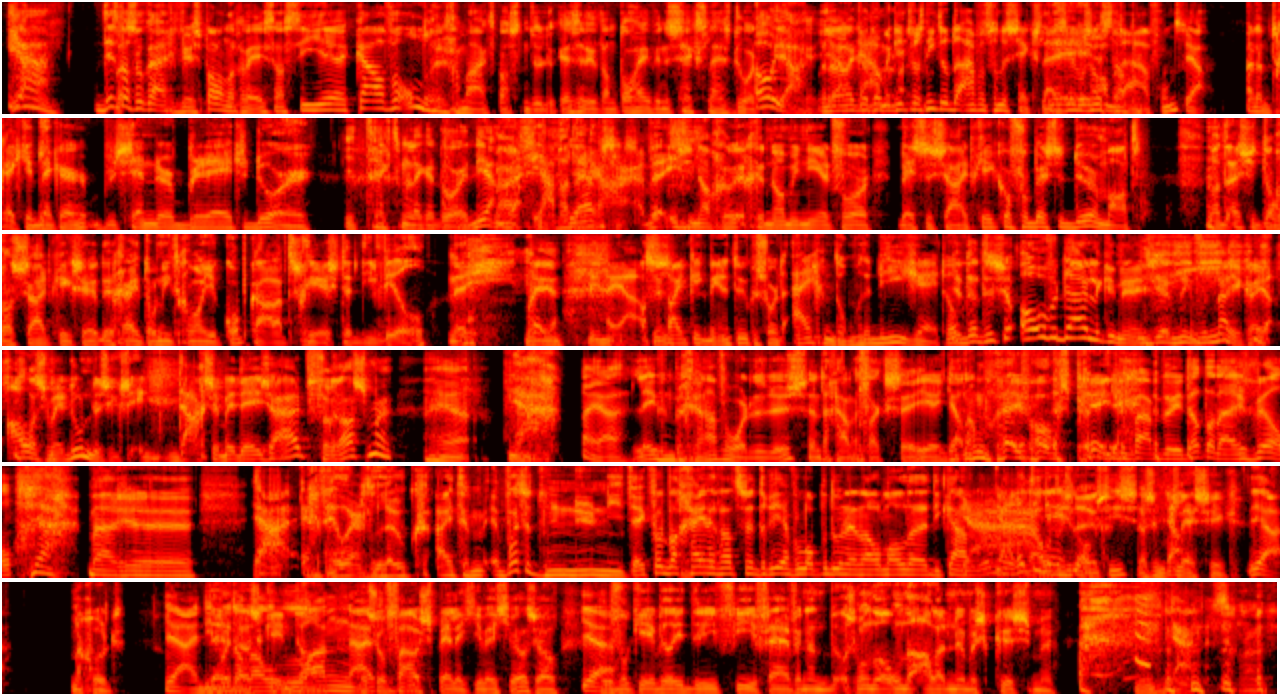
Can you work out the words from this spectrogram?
Ja, dit was ook eigenlijk weer spannender geweest als die eh, kaal van onderen gemaakt was natuurlijk. Hè. Zet ik dan toch even in de sekslijst door. te Oh ja, maar Ja, maar dit was niet op de avond van de sekslijst. Nee, dit was een andere avond. Ja, En dan trek je het lekker zenderbreed door. je trekt hem lekker door. Ja, Maar ja, wat raar. Is hij nou ge- genomineerd voor beste sidekick of voor beste deurmat? Want als je toch als sidekick zegt, dan ga je toch niet gewoon je kop kaal laten scheren als je dat die wil. Nee. Maar ja, Nou ja, als sidekick ben je natuurlijk een soort eigendom van de DJ, toch? Ja, dat is zo overduidelijk ineens. Je denkt van, nou, je kan je alles mee doen. Dus ik, ik daag ze bij deze uit. Verras me. Ja. Ja. Nou ja, levend begraven worden dus. En daar gaan we straks eh, Jan ook nog even over spreken. Waarom doe je dat dan eigenlijk wel? Ja. Maar eh, ja, echt heel erg leuk item. Wordt het nu niet? Ik vond het wel geinig dat ze drie enveloppen doen en allemaal eh, die kamer. Ja, dat idee is leuk. opties. Dat is een classic. Ja. Maar goed. Ja, en die Nee, wordt al lang uit. Zo'n vouwspelletje, weet je wel. Zo, Ja. Hoeveel keer wil je? Drie, vier, vijf. En dan onder, onder alle nummers kus me. ja, dat is gewoon...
